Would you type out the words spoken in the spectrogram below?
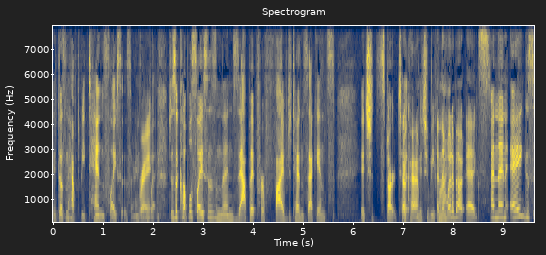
it doesn't have to be 10 slices or anything, Right. but just a couple slices and then zap it for five to 10 seconds. it should start to. Okay. It should be fine. And then what about eggs? And then eggs,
